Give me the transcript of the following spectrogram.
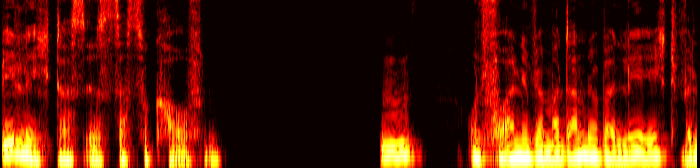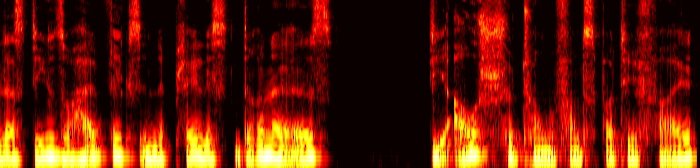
billig das ist, das zu kaufen. Mhm. Und vor allem, wenn man dann überlegt, wenn das Ding so halbwegs in den Playlisten drin ist, die Ausschüttung von Spotify,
